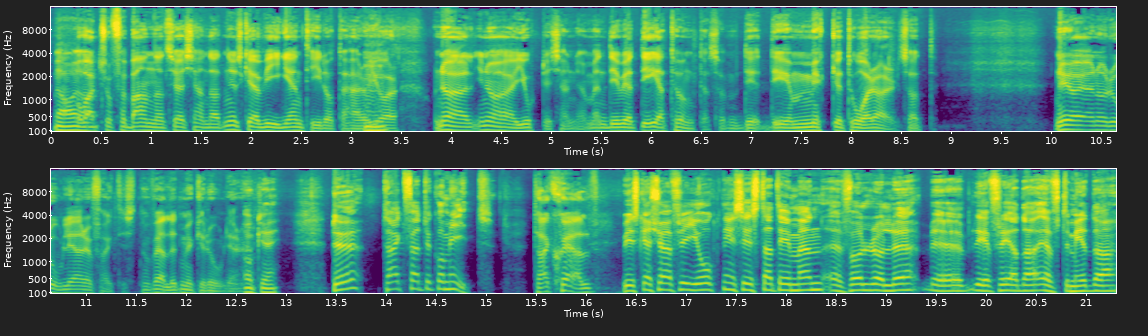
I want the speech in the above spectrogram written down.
Ja, och ja. vart så förbannad så jag kände att nu ska jag viga en tid åt det här och Mm. göra. Och nu har, jag, nu har jag gjort det känner jag. Men det, vet, det är tungt alltså. Det, det är mycket tårar. Så att nu gör jag nog roligare faktiskt. Nog väldigt mycket roligare. Okej. Du, tack för att du kom hit. Tack själv. Vi ska köra friåkning sista timmen, eh, full rulle. Eh, Det är fredag eftermiddag,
